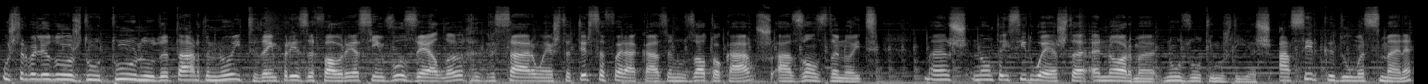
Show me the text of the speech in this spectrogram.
Os trabalhadores do turno da tarde-noite da empresa Faurece em Vozela regressaram esta terça-feira à casa nos autocarros às 11 da noite. Mas não tem sido esta a norma nos últimos dias. Há cerca de uma semana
